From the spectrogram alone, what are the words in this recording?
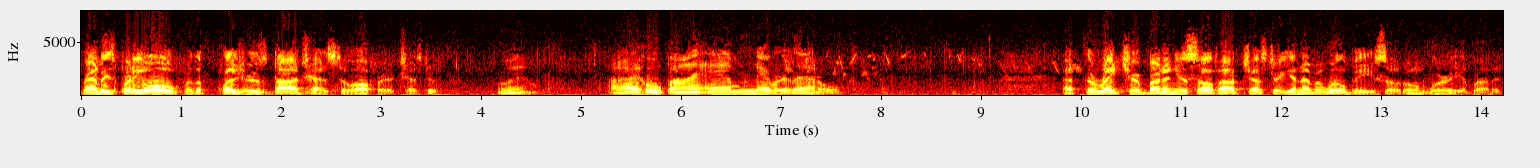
Granby's pretty old for the pleasures Dodge has to offer, Chester. Well, I hope I am never that old. At the rate you're burning yourself out, Chester, you never will be, so don't worry about it.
